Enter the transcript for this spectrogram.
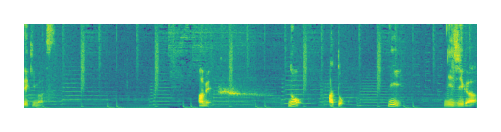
できます。雨。の後に虹が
